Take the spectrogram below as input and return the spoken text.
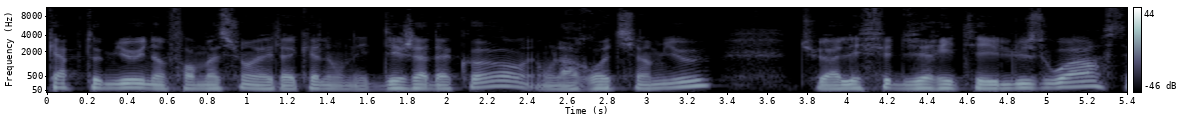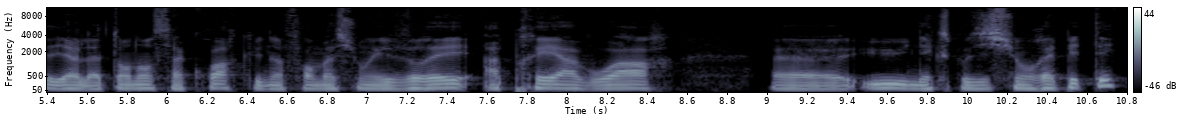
capte mieux une information avec laquelle on est déjà d'accord, on la retient mieux. Tu as l'effet de vérité illusoire, c'est-à-dire la tendance à croire qu'une information est vraie après avoir euh, eu une exposition répétée.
